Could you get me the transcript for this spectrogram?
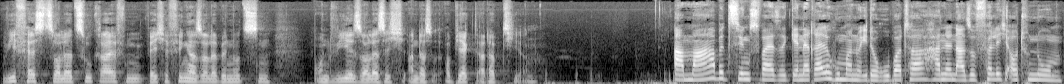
Wie fest soll er zugreifen? Welche Finger soll er benutzen? Und wie soll er sich an das Objekt adaptieren? Amar bzw. generell humanoide Roboter handeln also völlig autonom.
